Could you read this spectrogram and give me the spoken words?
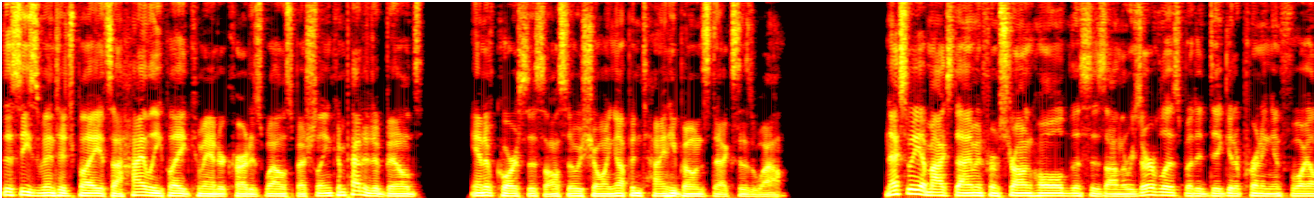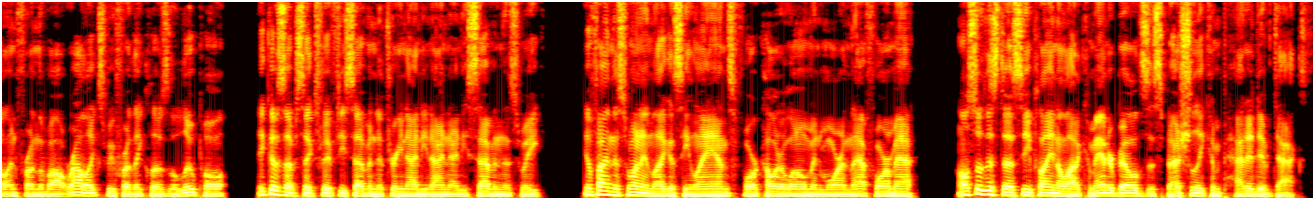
This sees vintage play. It's a highly played commander card as well, especially in competitive builds. And of course, this also is showing up in Tiny Bones decks as well. Next, we have Mox Diamond from Stronghold. This is on the reserve list, but it did get a printing in foil and from the Vault Relics before they closed the loophole. It goes up 657 to 399.97 this week. You'll find this one in Legacy Lands, 4-color loam, and more in that format. Also, this does see play in a lot of commander builds, especially competitive decks.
